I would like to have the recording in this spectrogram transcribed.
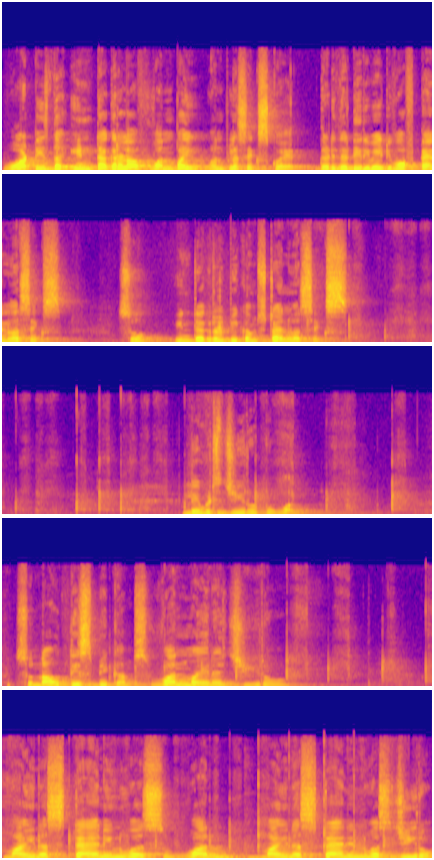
What is the integral of 1 by 1 plus x square? That is the derivative of tan inverse x. So, integral becomes tan inverse x limits 0 to 1. So, now this becomes 1 minus 0 minus tan inverse 1 minus tan inverse 0.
